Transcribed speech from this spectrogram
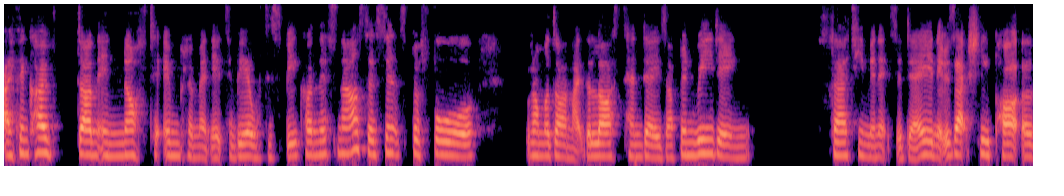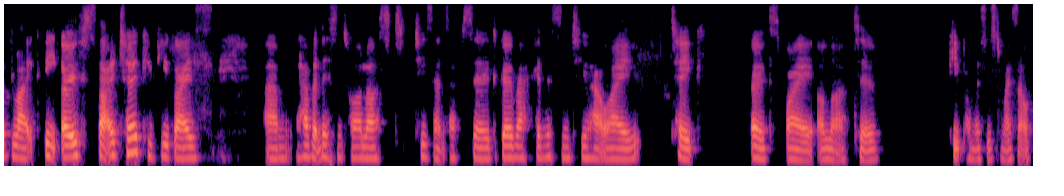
i think i've done enough to implement it to be able to speak on this now. So since before ramadan like the last 10 days i've been reading 30 minutes a day and it was actually part of like the oaths that i took. If you guys um, haven't listened to our last two sense episode go back and listen to how i take oaths by allah to keep promises to myself.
